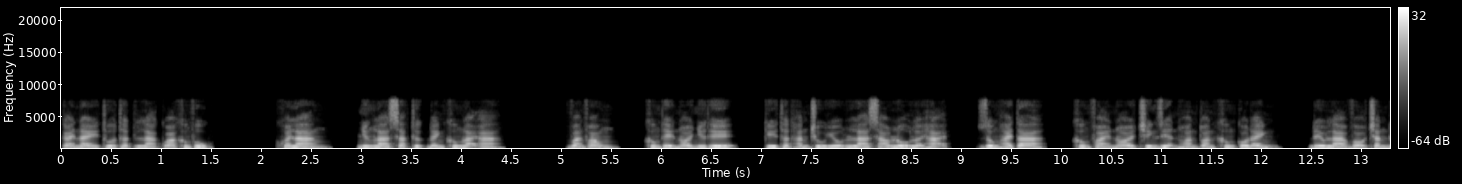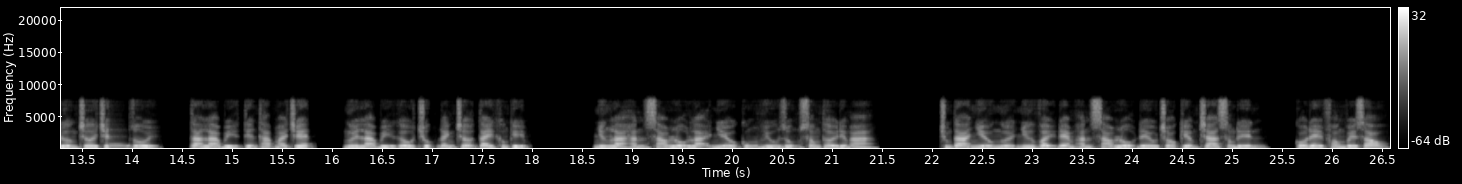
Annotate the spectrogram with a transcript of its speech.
cái này thua thật là quá không phục. Khoai lang, nhưng là xác thực đánh không lại a. Vãn Phong, không thể nói như thế, kỳ thật hắn chủ yếu là xáo lộ lợi hại, giống hai ta, không phải nói chính diện hoàn toàn không có đánh, đều là vỏ chăn đường chơi chết rồi, ta là bị tiễn tháp mà chết, ngươi là bị gấu trúc đánh trở tay không kịp. Nhưng là hắn xáo lộ lại nhiều cũng hữu dụng xong thời điểm A. Chúng ta nhiều người như vậy đem hắn xáo lộ đều cho kiểm tra xong đến, có đề phòng về sau,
